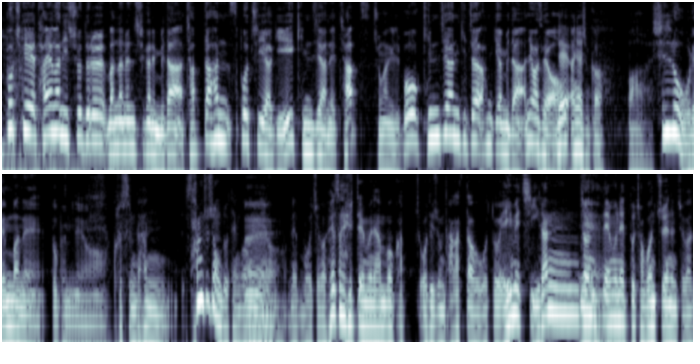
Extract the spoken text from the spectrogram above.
스포츠계의 다양한 이슈들을 만나는 시간입니다. 잡다한 스포츠 이야기 김지한의 잡스 중앙일보 김지한 기자 함께합니다. 안녕하세요. 네, 안녕하십니까. 와 실로 오랜만에 또 뵙네요. 그렇습니다. 한 3주 정도 된 것 같네요. 네. 뭐 제가 회사 일 때문에 한번 가- 어디 좀 나갔다 오고 또 A매치 이란전 예. 때문에 또 저번 주에는 제가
